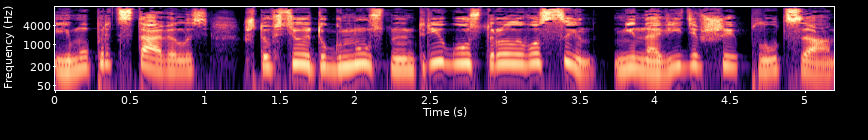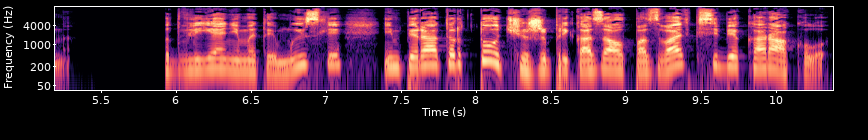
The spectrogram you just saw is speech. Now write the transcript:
Ему представилось, что всю эту гнусную интригу устроил его сын, ненавидевший Плуциана. Под влиянием этой мысли император тотчас же приказал позвать к себе Каракулу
